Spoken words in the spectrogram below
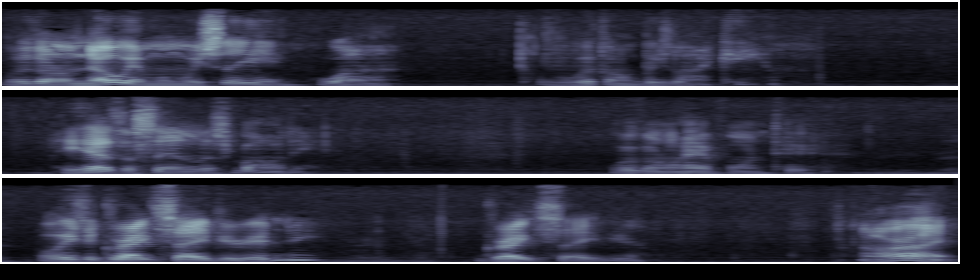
We're going to know him when we see him. Why? We're going to be like him. He has a sinless body. We're going to have one too. Well, he's a great Savior, isn't he? Great Savior. All right.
